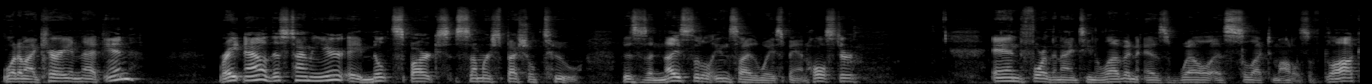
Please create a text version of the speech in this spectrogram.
what am I carrying that in? Right now, this time of year, a Milt Sparks Summer Special 2. This is a nice little inside the waistband holster. And for the 1911, as well as select models of Glock,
